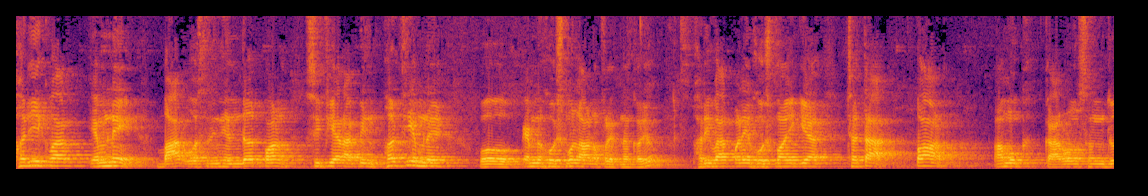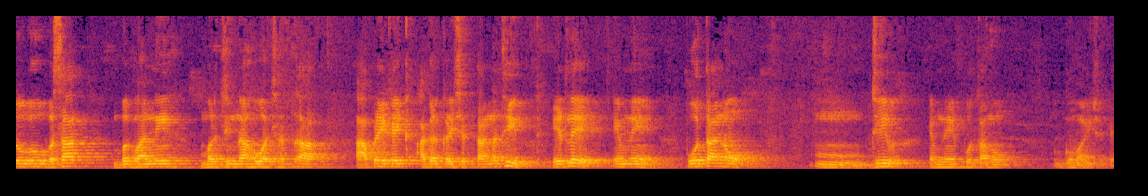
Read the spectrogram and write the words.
ફરી એકવાર એમને બાર ઓસરીની અંદર પણ સીપીઆર આપીને ફરીથી એમને એમને હોશમાં લાવવાનો પ્રયત્ન કર્યો. ફરીવાર પણ એ હોશમાં આવી ગયા. છતાં પણ અમુક કારણો, સંજોગો, વસાત ભગવાનની મરજી ન હોવા છતાં આપણે કંઈક આગળ કરી શકતા નથી. એટલે એમને પોતાનો જીવ એમને પોતાનો ગુમાવી શકે.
